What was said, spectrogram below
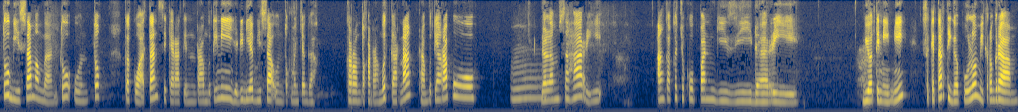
tuh bisa membantu untuk kekuatan si keratin rambut ini jadi dia bisa untuk mencegah kerontokan rambut karena rambut yang rapuh Hmm. dalam sehari angka kecukupan gizi dari biotin ini sekitar 30 mikrogram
